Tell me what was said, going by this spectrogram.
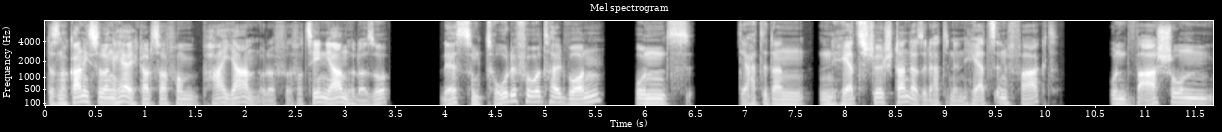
Das ist noch gar nicht so lange her. Ich glaube, das war vor ein paar Jahren oder vor zehn Jahren oder so. Der ist zum Tode verurteilt worden und der hatte dann einen Herzstillstand, also der hatte einen Herzinfarkt und war schon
